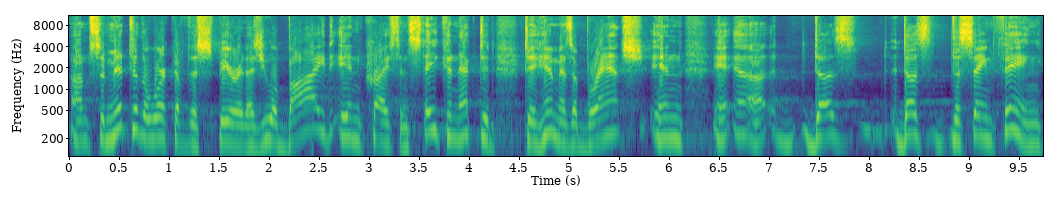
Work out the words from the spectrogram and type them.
um, submit to the work of the Spirit, as you abide in Christ and stay connected to Him as a branch in, uh, does, does the same thing,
